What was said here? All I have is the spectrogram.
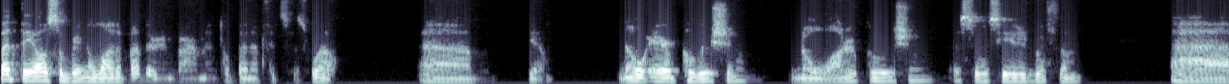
but they also bring a lot of other environmental benefits as well. Um, you know, no air pollution, no water pollution associated with them, uh,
